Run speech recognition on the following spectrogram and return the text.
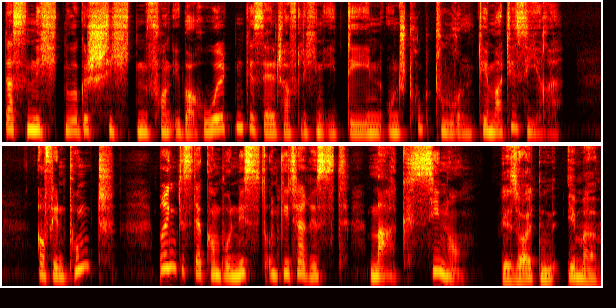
das nicht nur Geschichten von überholten gesellschaftlichen Ideen und Strukturen thematisiere. Auf den Punkt bringt es der Komponist und Gitarrist Marc Sinon. Wir sollten immer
